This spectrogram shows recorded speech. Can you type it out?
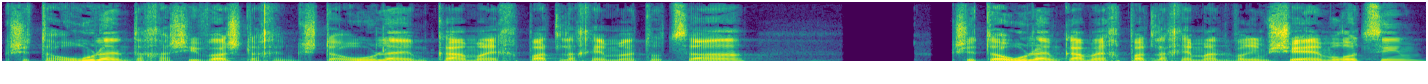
כשתראו להם את החשיבה שלכם, כשתראו להם כמה אכפת לכם מהתוצאה, כשתראו להם כמה אכפת לכם מהדברים שהם רוצים,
